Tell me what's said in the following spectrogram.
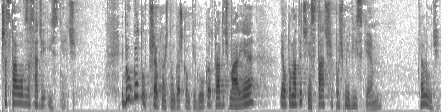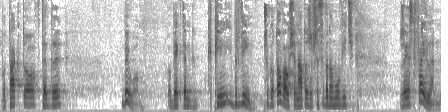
przestało w zasadzie istnieć. I był gotów przełknąć tę gorzką pigułkę, odprawić Marię i automatycznie stać się pośmiewiskiem dla ludzi, bo tak to wtedy było. Obiektem kpin i drwin przygotował się na to, że wszyscy będą mówić, że jest failem,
